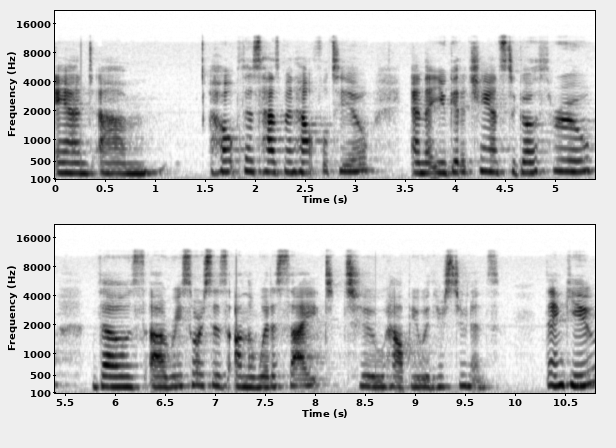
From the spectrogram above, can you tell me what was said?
And um, hope this has been helpful to you and that you get a chance to go through those uh, resources on the WIDA site to help you with your students. Thank you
